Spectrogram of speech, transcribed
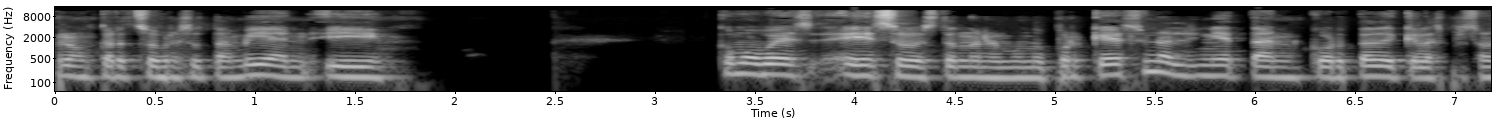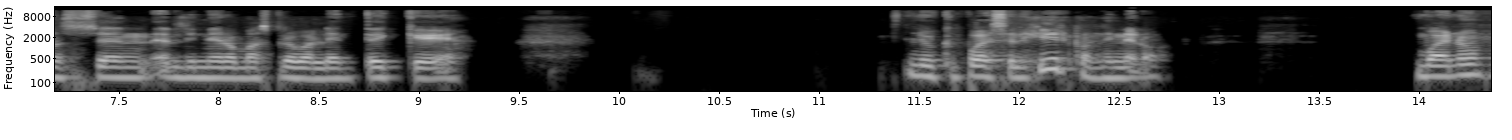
preguntarte sobre eso también y ¿Cómo ves eso estando en el mundo? Porque es una línea tan corta de que las personas hacen el dinero más prevalente que lo que puedes elegir con dinero. Bueno,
